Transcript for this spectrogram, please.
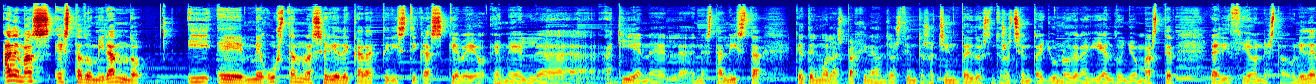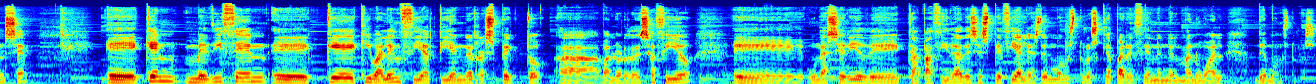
Además, he estado mirando y eh, me gustan una serie de características que veo el, eh, aquí en, esta lista que tengo en las páginas 280 y 281 de la guía del Dungeon Master, la edición estadounidense. Eh, que me dicen eh, qué equivalencia tiene respecto a valor de desafío eh, una serie de capacidades especiales de monstruos que aparecen en el manual de monstruos.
